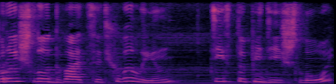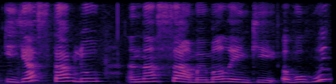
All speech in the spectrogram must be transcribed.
Пройшло 20 хвилин, тісто підійшло, і я ставлю на самий маленький вогонь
